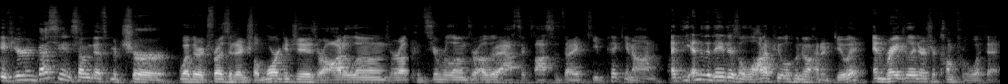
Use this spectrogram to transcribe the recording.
if you're investing in something that's mature, whether it's residential mortgages or auto loans or other consumer loans or other asset classes that I keep picking on, at the end of the day, there's a lot of people who know how to do it and regulators are comfortable with it.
